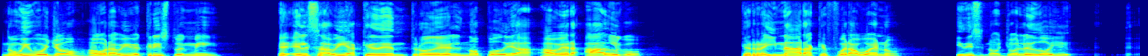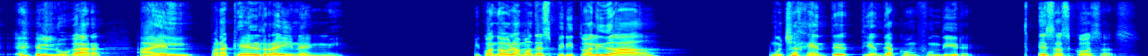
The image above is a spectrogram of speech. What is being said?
no vivo yo, ahora vive Cristo en mí. Él sabía que dentro de él no podía haber algo que reinara, que fuera bueno y dice, no, yo le doy el lugar a Él para que Él reine en mí. Y cuando hablamos de espiritualidad, mucha gente tiende a confundir esas cosas.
